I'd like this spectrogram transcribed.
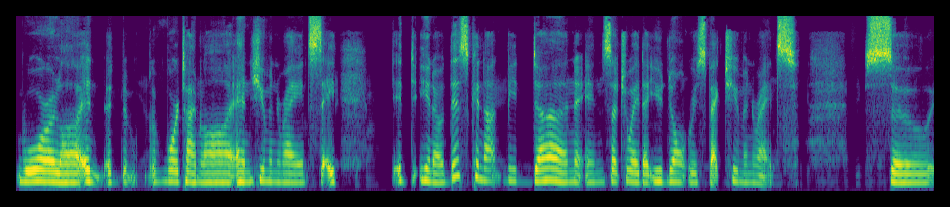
war law and uh, wartime law and human rights, it, it, you know, this cannot be done in such a way that you don't respect human rights. So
